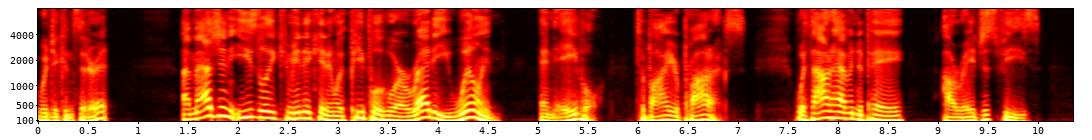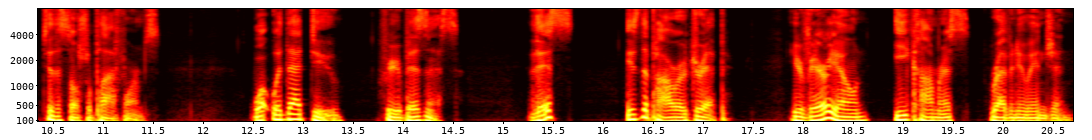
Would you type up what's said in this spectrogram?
Would you consider it? Imagine easily communicating with people who are ready, willing, and able to buy your products without having to pay outrageous fees to the social platforms. What would that do for your business? This is the power of Drip, your very own e commerce revenue engine.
